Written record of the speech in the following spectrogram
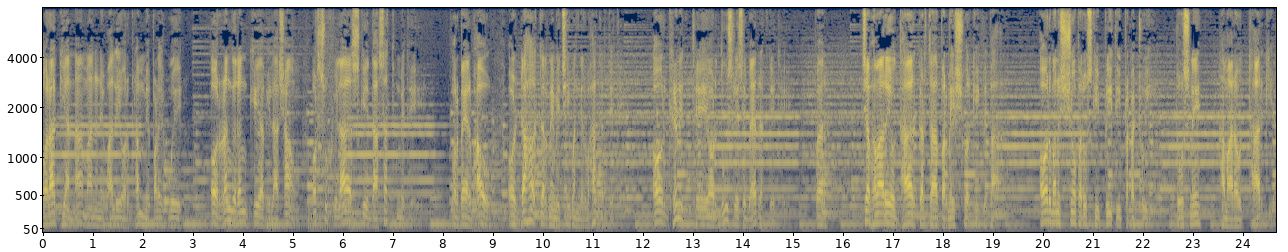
और आज्ञा ना मानने वाले और भ्रम में पड़े हुए और रंग रंग के अभिलाषाओं और सुख विलास के दासत्व में थे और बैर भाव और डाह करने में जीवन निर्वाह करते थे और घृणित थे और दूसरे से बैर रखते थे। पर जब हमारे उद्धार करता परमेश्वर की कृपा और मनुष्यों पर उसकी प्रीति प्रकट हुई तो उसने हमारा उद्धार किया।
